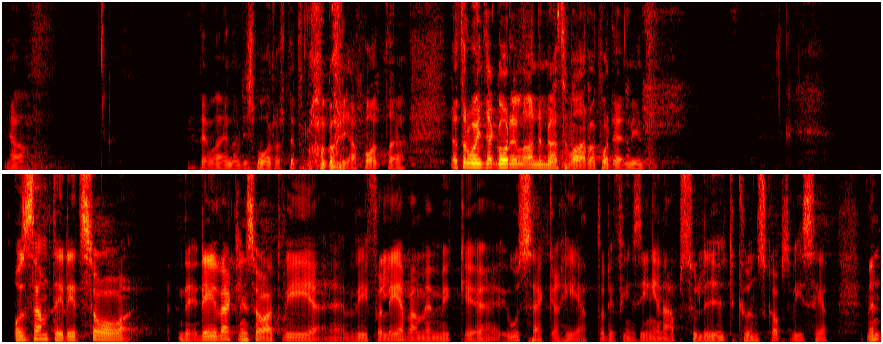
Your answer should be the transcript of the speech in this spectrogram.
ja, det var en av de svåraste frågor jag fått. Jag tror inte jag går i land med att svara på den. Inte. Och samtidigt så, det, är verkligen så att vi, eh, vi får leva med mycket osäkerhet och det finns ingen absolut kunskapsvisshet. Men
